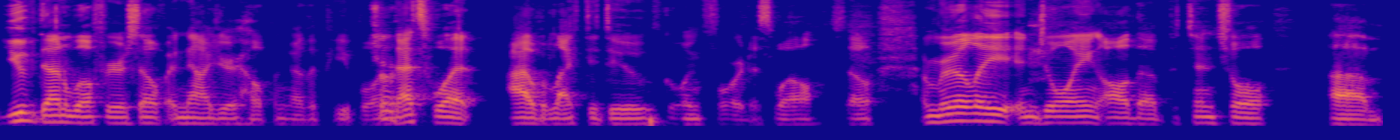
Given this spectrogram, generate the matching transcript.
you've done well for yourself and now you're helping other people sure. and that's what i would like to do going forward as well so i'm really enjoying all the potential um,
